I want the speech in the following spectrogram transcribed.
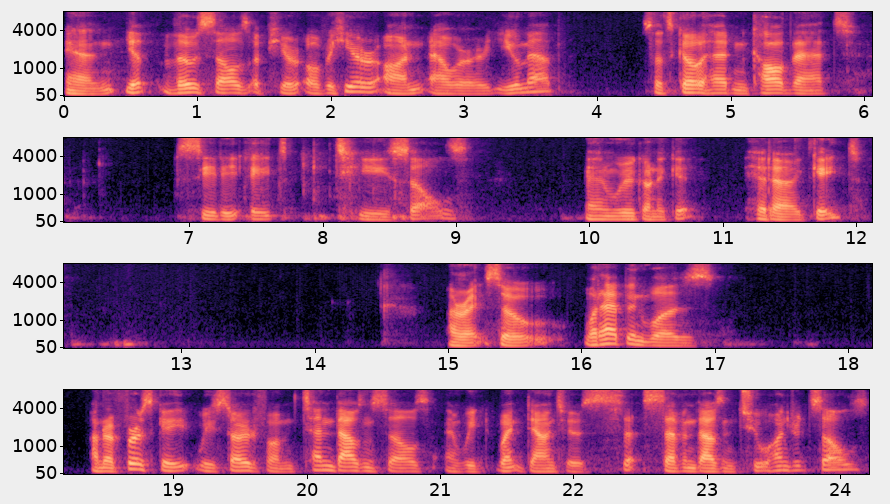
And yep, those cells appear over here on our UMAP. So let's go ahead and call that CD8 T cells and we're going to get hit a gate. All right, so what happened was on our first gate, we started from 10,000 cells and we went down to 7,200 cells.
